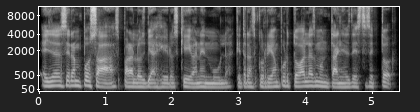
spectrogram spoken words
ellas eran posadas para los viajeros que iban en mula, que transcurrían por todas las montañas de este sector.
